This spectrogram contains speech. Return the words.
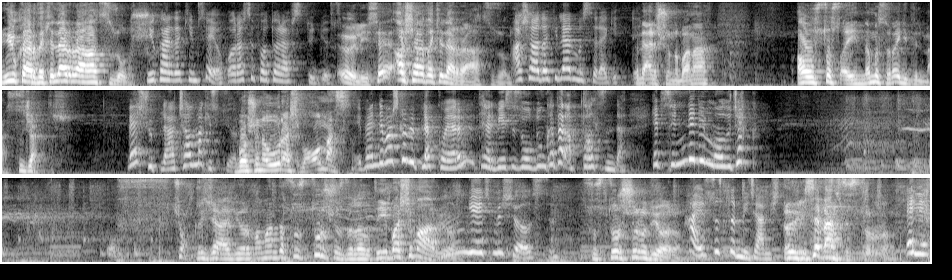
Yukarıdakiler rahatsız olur. Yukarıda kimse yok. Orası fotoğraf stüdyosu. Öyleyse aşağıdakiler rahatsız olur. Aşağıdakiler Mısır'a gitti. Ver şunu bana. Ağustos ayında Mısır'a gidilmez. Sıcaktır. Ver şu plağı çalmak istiyorum. Boşuna uğraşma olmaz. E ben de başka bir plak koyarım. Terbiyesiz olduğun kadar aptalsın da. Hepsinin dedim mi olacak? Çok rica ediyorum Amanda sustur şu zırıltıyı başım ağrıyor. Geçmiş olsun. Sustur şunu diyorum. Hayır susturmayacağım işte. Öyleyse ben sustururum. Elliot,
